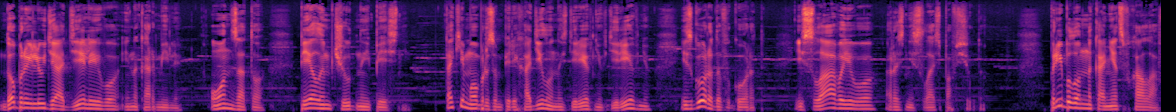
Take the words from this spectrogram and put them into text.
Добрые люди одели его и накормили. Он зато пел им чудные песни. Таким образом переходил он из деревни в деревню, из города в город, и слава его разнеслась повсюду. Прибыл он, наконец, в Халав.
